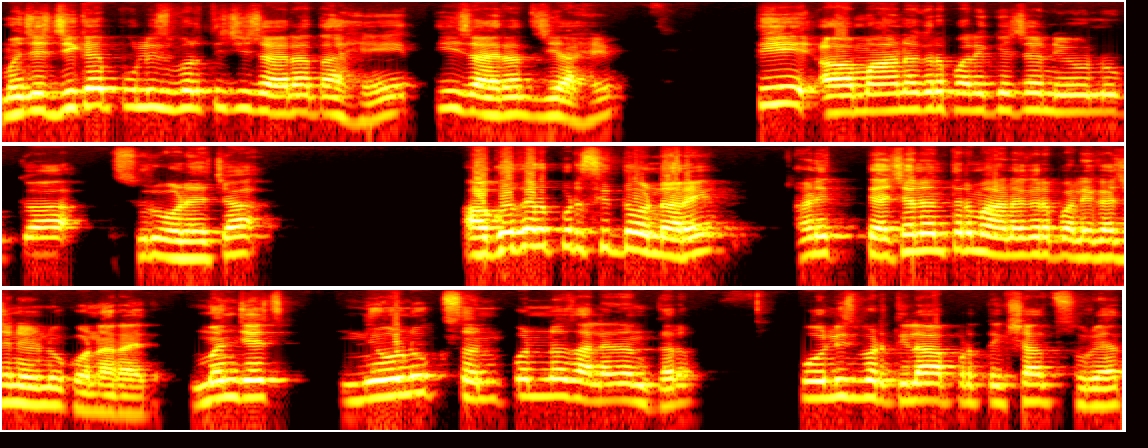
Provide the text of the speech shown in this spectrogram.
म्हणजे जी काही पोलीस भरतीची जाहिरात आहे ती जाहिरात जी आहे ती महानगरपालिकेच्या निवडणुका सुरू होण्याच्या अगोदर प्रसिद्ध होणार आहे आणि त्याच्यानंतर महानगरपालिकाच्या निवडणूक होणार आहेत म्हणजेच निवडणूक संपन्न झाल्यानंतर पोलीस भरतीला प्रत्यक्षात सुरुवात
